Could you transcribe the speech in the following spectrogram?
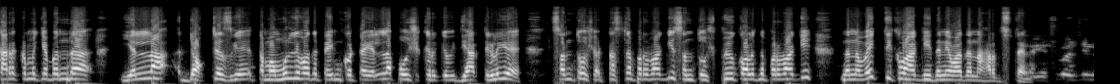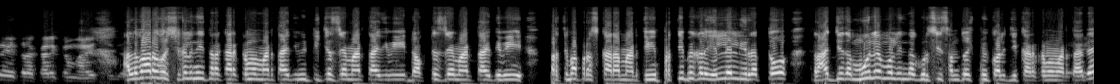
ಕಾರ್ಯಕ್ರಮಕ್ಕೆ ಬಂದ ಎಲ್ಲ ಡಾಕ್ಟರ್ಸ್ಗೆ ತಮ್ಮ ಮೂಲ್ಯವಾದ ಟೈಮ್ ಕೊಟ್ಟ ಎಲ್ಲ ಪೋಷಕರಿಗೆ ವಿದ್ಯಾರ್ಥಿಗಳಿಗೆ ಸಂತೋಷ ಟ್ರಸ್ಟ್ನ ಪರವಾಗಿ ಸಂತೋಷ್ ಪಿ ಯು ಕಾಲೇಜ್ನ ಪರವಾಗಿ ನನ್ನ ವೈಯಕ್ತಿಕವಾಗಿ ಧನ್ಯವಾದನ ಹರಡಿಸ್ತೇನೆ ಹಲವಾರು ವರ್ಷಗಳಿಂದ ಈ ತರ ಕಾರ್ಯಕ್ರಮ ಮಾಡ್ತಾ ಇದೀವಿ ಟೀಚರ್ಸ್ ಡೇ ಮಾಡ್ತಾ ಇದೀವಿ ಡಾಕ್ಟರ್ಸ್ ಡೇ ಮಾಡ್ತಾ ಇದೀವಿ ಪ್ರತಿಭಾ ಪುರಸ್ಕಾರ ಮಾಡ್ತೀವಿ ಪ್ರತಿಭೆಗಳು ಎಲ್ಲೆಲ್ಲಿ ಇರುತ್ತೋ ರಾಜ್ಯದ ಮೂಲೆ ಮೂಲೆಯಿಂದ ಗುರುಸಿ ಸಂತೋಷ್ ಪಿ ಕಾಲೇಜ್ ಈ ಕಾರ್ಯಕ್ರಮ ಮಾಡ್ತಾ ಇದೆ.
